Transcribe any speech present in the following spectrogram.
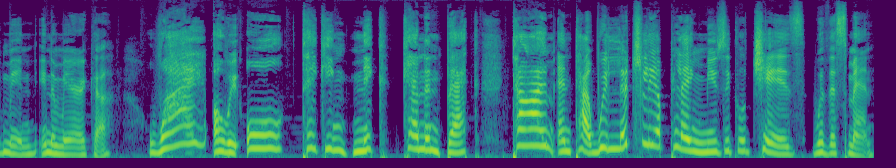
men in America? Why are we all taking Nick Cannon back time and time? We literally are playing musical chairs with this man.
